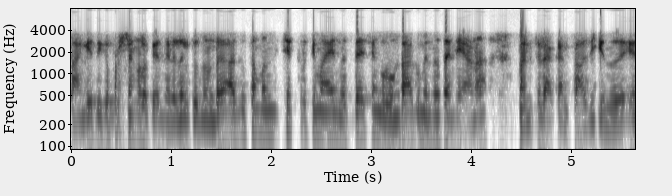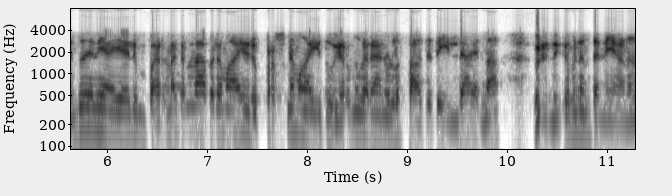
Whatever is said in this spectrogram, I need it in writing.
സാങ്കേതിക പ്രശ്നങ്ങളൊക്കെ നിലനിൽക്കുന്നുണ്ട്. അത് സംബന്ധിച്ച് കൃത്യമായ നിർദ്ദേശങ്ങൾ ഉണ്ടാകുമെന്ന് തന്നെയാണ് മനസ്സിലാക്കാൻ സാധിക്കുന്നത്. എന്ത് തന്നെയായാലും ഭരണഘടനാപരമായ ഒരു പ്രശ്നമായി ഇത് ഉയർന്നു വരാനുള്ള സാധ്യതയില്ല എന്ന ഒരു നിഗമനം തന്നെയാണ്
